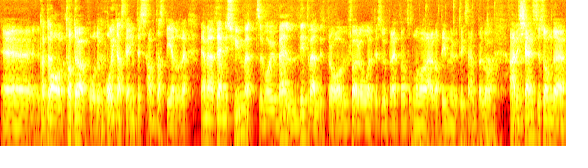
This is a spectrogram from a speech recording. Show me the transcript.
eh, ta, död. ta död på. De har ju ganska intressanta spelare. Jag menar Dennis Hymmet var ju väldigt, väldigt bra förra året i Superettan som de har värvat in nu till exempel. Och, ja, det känns ju som det...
